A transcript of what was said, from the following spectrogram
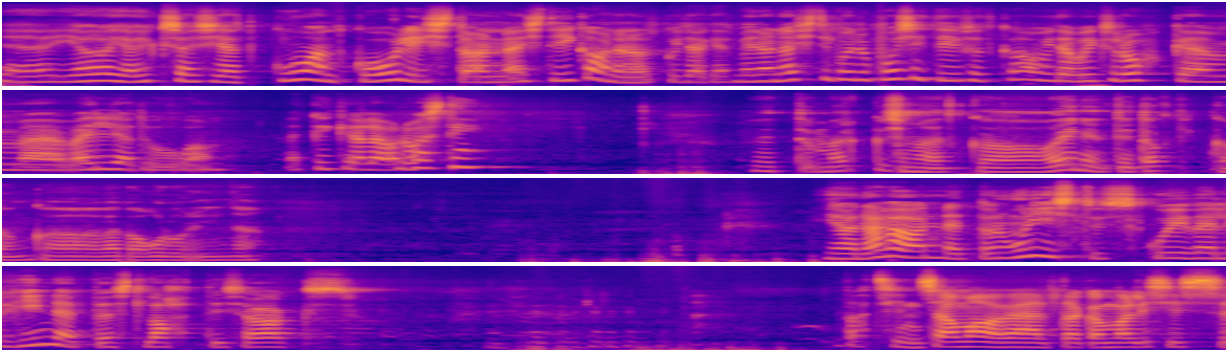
ja, ja üks asi, et kuvand koolist on hästi iganenud kuidagi, et meil on hästi palju positiivset ka, mida võiks rohkem äh, välja tuua, et kõik ei ole halvasti. et märkasime, et ka ainedidaktika on ka väga oluline ja näha on, et on unistus, kui veel hinnetest lahti saaks. tahtsin sama öelda, aga ma siis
